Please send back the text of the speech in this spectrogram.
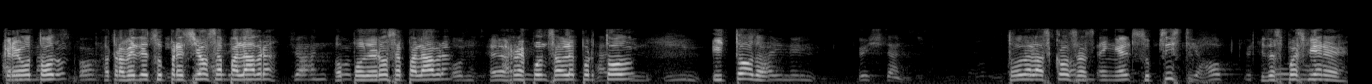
creó todo a través de su preciosa palabra o poderosa palabra. es responsable por todo y todo, todas las cosas en él subsisten. Y después viene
